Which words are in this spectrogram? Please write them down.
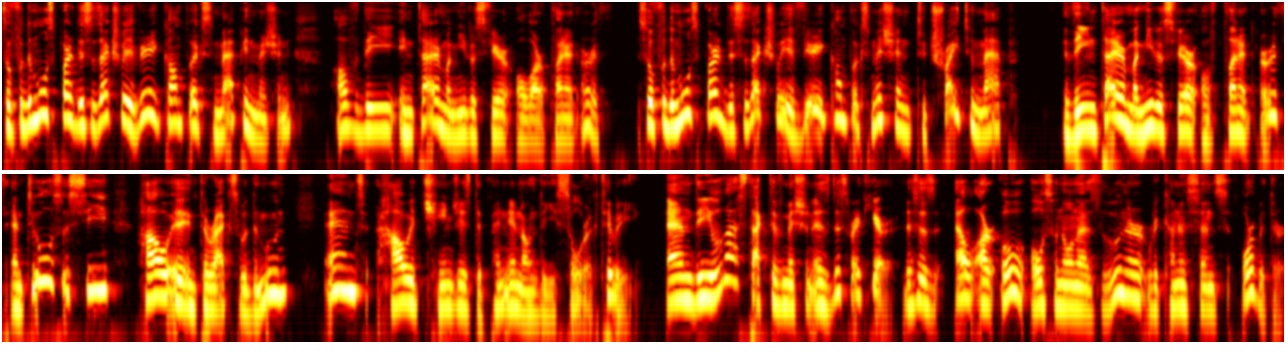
So for the most part, this is actually a very complex mapping mission of the entire magnetosphere of our planet Earth. So for the most part, this is actually a very complex mission to try to map the entire magnetosphere of planet Earth and to also see how it interacts with the moon and how it changes depending on the solar activity. And the last active mission is this right here. This is LRO, also known as Lunar Reconnaissance Orbiter.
